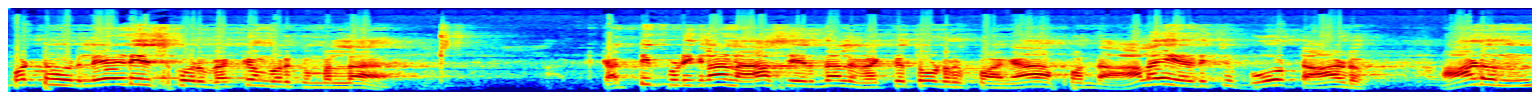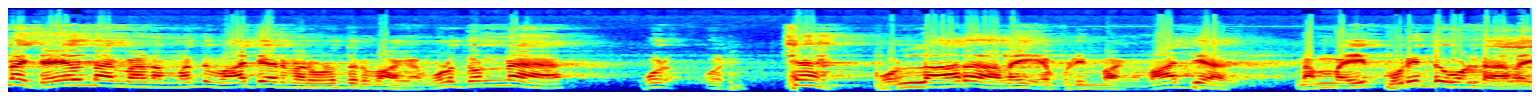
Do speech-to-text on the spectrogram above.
பட் ஒரு லேடிஸ்க்கு ஒரு வெக்கம் இருக்கும்ல. கட்டி பிடிக்கலாம்னு ஆசை இருந்தாலும் வெக்கத்தோடு இருப்பாங்க. அப்ப அந்த அலை அடிச்சு போட் ஆடும். ஆடணும்னா ஜெயலலிதா மேடம் வந்து வாத்தியார் மேல விழுந்துருவாங்க. ஒரு, ச்சே பொல்லாத அலை அப்படிம்பாங்க. வாத்தியார் நம்மை புரிந்து கொண்ட அலை.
